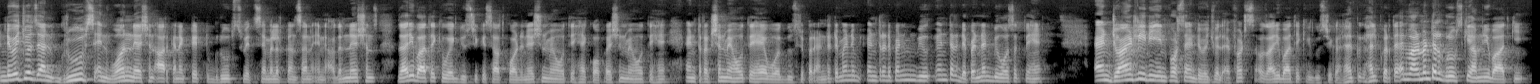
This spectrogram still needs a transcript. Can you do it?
Individuals and groups in one nation are connected to groups with similar concern in other nations जारी बात है कि वो एक दूसरे के साथ कोऑर्डिनेशन में होते हैं कोऑपरेशन में होते हैं इंटरेक्शन में होते हैं, वो एक दूसरे पर इंटरडिपेंडेंट भी इंटरडिपेंडेंट भी हो सकते हैं। एंड जॉइंटली री द इंडिविजुअल एफर्ट्स और जारी बात है कि एक दूसरे का हेल्प हेल्प करते हैं। एनवायरमेंटल ग्रुप्स की हमने बात की।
